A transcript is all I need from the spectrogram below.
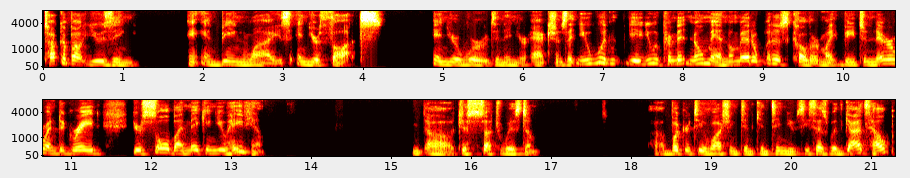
Talk about using and, and being wise in your thoughts in your words and in your actions that you wouldn't you would permit no man no matter what his color might be to narrow and degrade your soul by making you hate him. Oh just such wisdom. Uh, booker t. Washington continues. He says with god's help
